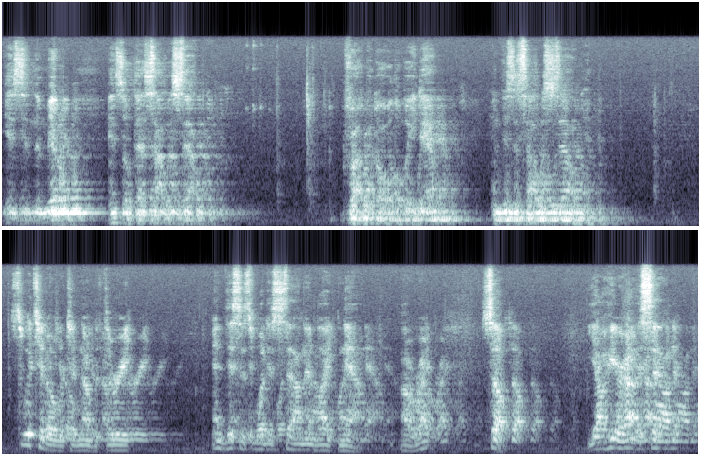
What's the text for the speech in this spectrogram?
It's in the middle, and so that's how it's sounding. Drop it all the way down, and this is how it's sounding. Switch it over to number three, and this is what it's sounding like now. All right? So, y'all hear how it sounded?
